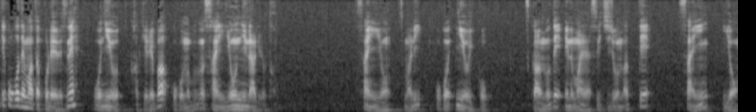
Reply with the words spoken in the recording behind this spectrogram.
で、ここでまたこれですね。ここ2をかければ、ここの部分サイン4になるよと。サイン4、つまり、ここ2を1個使うので、n-1 乗になって、サイン4。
